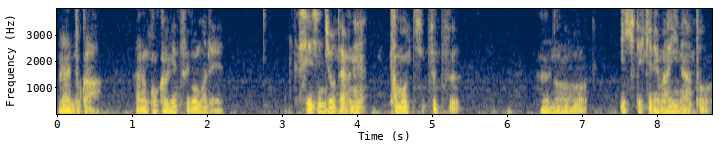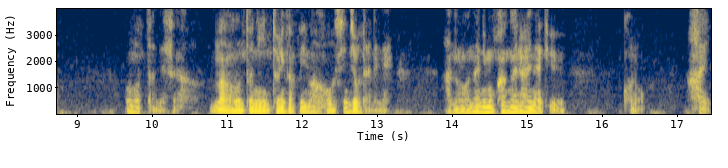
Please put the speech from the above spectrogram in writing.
なんとか、あの、5ヶ月後まで精神状態をね、保ちつつ、あの、生きていければいいなと思ったんですが、まあ本当にとにかく今は放心状態でね、あの、何も考えられないという、この、はい、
